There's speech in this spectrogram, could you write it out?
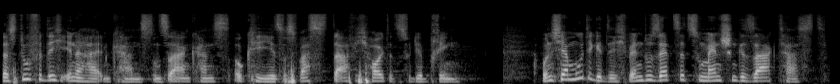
dass du für dich innehalten kannst und sagen kannst, okay, Jesus, was darf ich heute zu dir bringen? Und ich ermutige dich, wenn du Sätze zu Menschen gesagt hast,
